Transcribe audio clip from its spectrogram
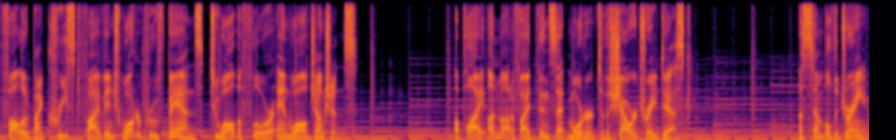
followed by creased 5-inch waterproof bands to all the floor and wall junctions. Apply unmodified thin-set mortar to the shower tray disc. Assemble the drain.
